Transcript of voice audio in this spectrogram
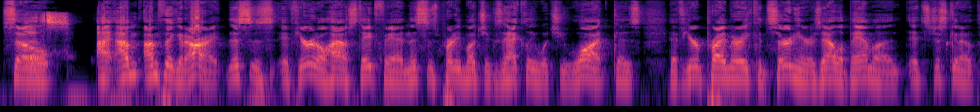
So. Yes. I, I'm I'm thinking, all right, this is if you're an Ohio State fan, this is pretty much exactly what you want because if your primary concern here is Alabama, it's just going to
